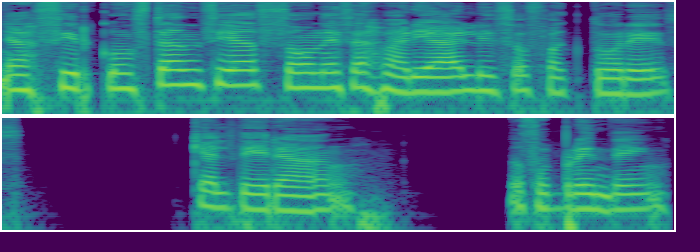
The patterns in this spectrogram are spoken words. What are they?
Las circunstancias son esas variables, esos factores que alteran, nos sorprenden,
